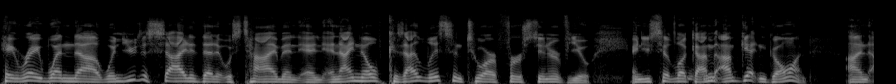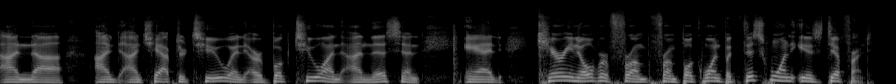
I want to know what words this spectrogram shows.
Hey Ray, when uh, when you decided that it was time, and and and I know because I listened to our first interview, and you said, "Look, I'm I'm getting going on on uh, on on chapter two and or book two on on this, and and carrying over from from book one, but this one is different."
